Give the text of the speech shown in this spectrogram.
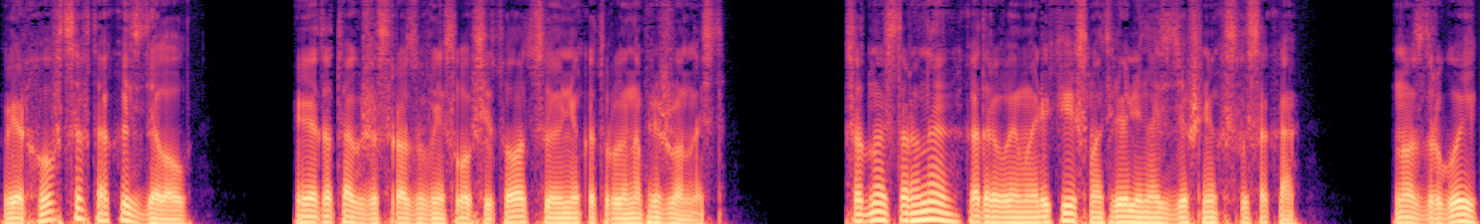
Верховцев так и сделал. И это также сразу внесло в ситуацию некоторую напряженность. С одной стороны, кадровые моряки смотрели на здешних свысока, но с другой,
